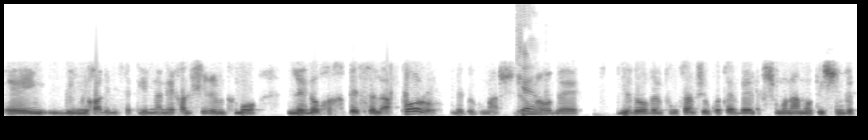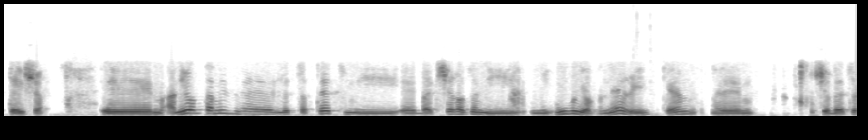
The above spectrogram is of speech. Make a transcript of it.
ובמיוחד אם מסתכלים נניח על שירים כמו לנוכח פסל אפולו, לדוגמה, שיר כן. מאוד ידוע ומפורסם שהוא כותב ב-1899. אמ, אני אוהב תמיד אה, לצטט אה, בהקשר הזה מאורי אבנרי, כן? שבעצם,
